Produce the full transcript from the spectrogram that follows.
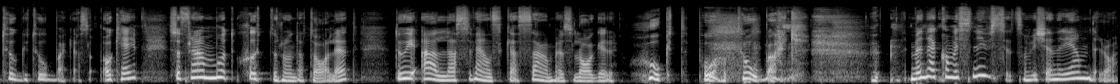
Tuggtobak alltså. Okej, så framåt 1700-talet då är alla svenska samhällslager hooked på tobak. Men här kommer snuset som vi känner igen det då.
